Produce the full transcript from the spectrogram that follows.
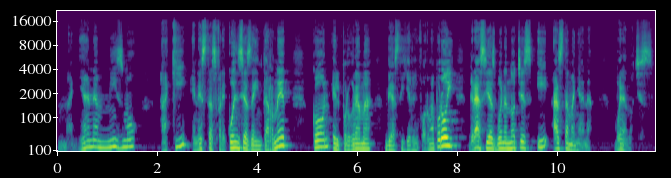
mañana mismo aquí en estas frecuencias de Internet con el programa de Astillero Informa. Por hoy, gracias, buenas noches y hasta mañana. Buenas noches.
